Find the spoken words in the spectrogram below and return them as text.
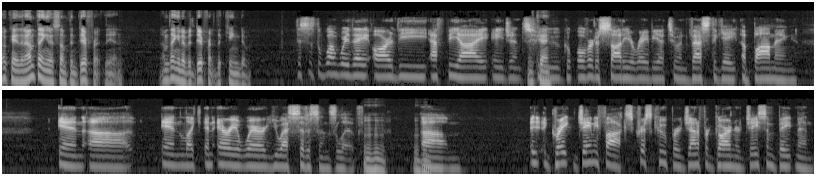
Okay, then I'm thinking of something different. Then I'm thinking of a different The Kingdom. This is the one where they are the FBI agents Okay. who go over to Saudi Arabia to investigate a bombing in uh, in like an area where U.S. citizens live. Mm-hmm. Um, a- a great Jamie Foxx, Chris Cooper, Jennifer Garner, Jason Bateman,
